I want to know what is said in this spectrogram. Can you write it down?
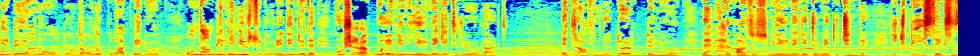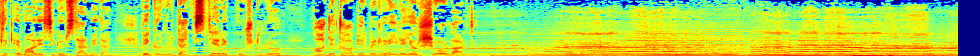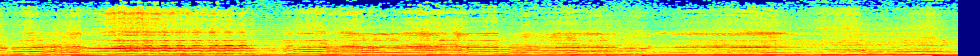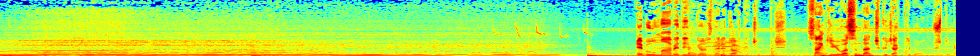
Bir beyanı olduğunda ona kulak veriyor. Ondan bir emir sudur edince de koşarak bu emrini yerine getiriyorlardı. Etrafında dört dönüyor ve her arzusunu yerine getirmek için de hiçbir isteksizlik emaresi göstermeden ve gönülden isteyerek koşturuyor, adeta birbirleriyle yarışıyorlardı. Ebu Mabed'in gözleri dört açılmış. Sanki yuvasından çıkacak gibi olmuştu.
